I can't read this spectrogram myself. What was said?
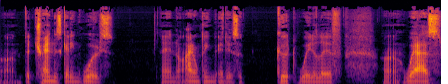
Uh, the trend is getting worse, and I don't think it is a good way to live. Uh, whereas,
